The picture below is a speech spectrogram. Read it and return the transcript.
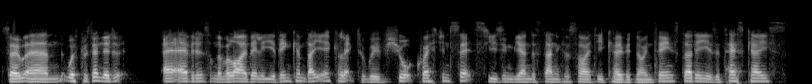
So um, we've presented uh, evidence on the reliability of income data collected with short question sets using the Understanding Society COVID-19 study as a test case.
